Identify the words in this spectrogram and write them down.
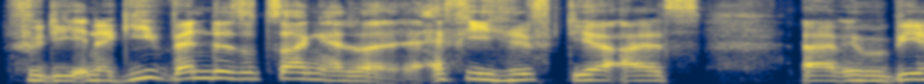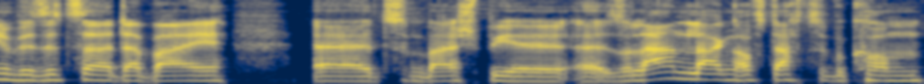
für die Energiewende sozusagen. Also Effi hilft dir als äh, Immobilienbesitzer dabei, äh, zum Beispiel äh, Solaranlagen aufs Dach zu bekommen,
